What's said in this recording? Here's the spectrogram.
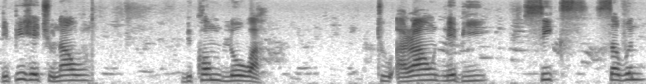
the pH will now become lower to around maybe 6, 7.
